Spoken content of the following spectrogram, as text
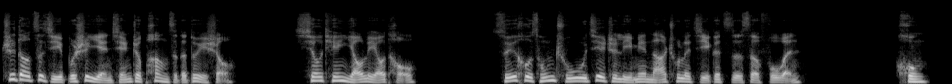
知道自己不是眼前这胖子的对手，萧天摇了摇头，随后从储物戒指里面拿出了几个紫色符文。轰！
